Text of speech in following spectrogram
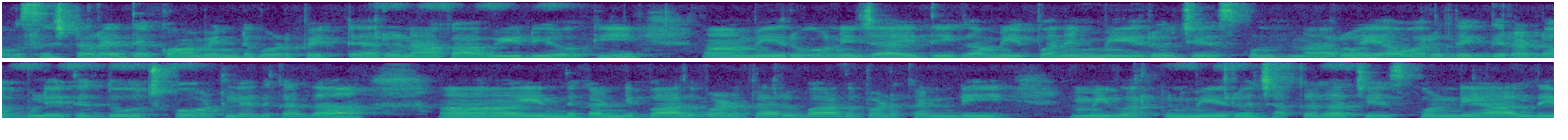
ఒక సిస్టర్ అయితే కామెంట్ కూడా పెట్టారు నాకు ఆ వీడియోకి. మీరు నిజాయితీగా మీ పనిని మీరు చేసుకుంటున్నారు. ఎవరి దగ్గర డబ్బులు అయితే దోచుకోవట్లేదు కదా. ఎందుకండి బాధపడతారు? బాధపడకండి. మీ వర్క్ని మీరు చక్కగా చేసుకోండి. ఆల్ ది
